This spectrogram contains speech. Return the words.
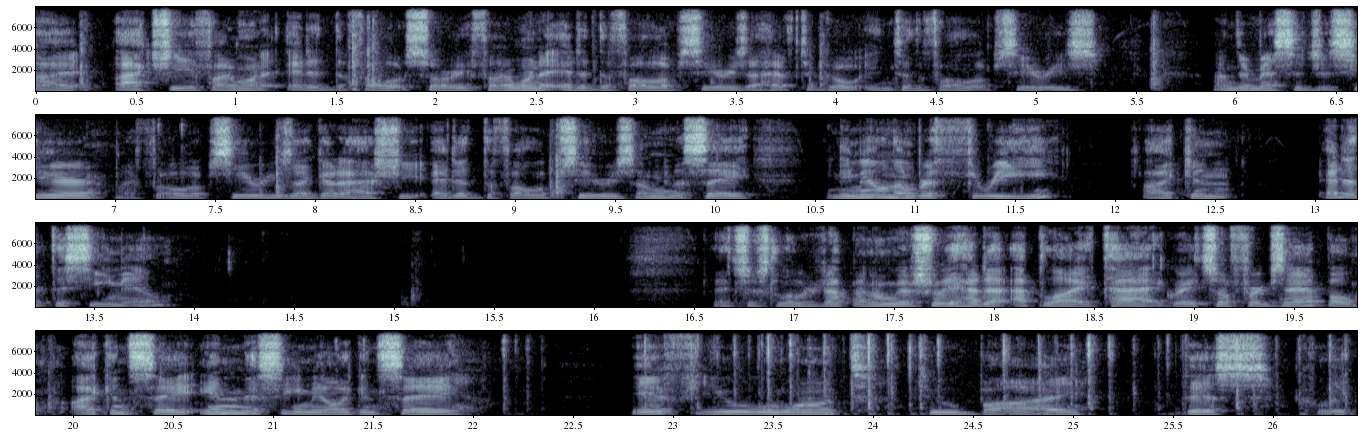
I actually if I want to edit the follow sorry if I want to edit the follow-up series I have to go into the follow-up series. Under messages here my follow-up series I got to actually edit the follow-up series. I'm going to say in email number three I can edit this email let's just load it up and I'm going to show you how to apply a tag right? So for example I can say in this email I can say if you want to buy this click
